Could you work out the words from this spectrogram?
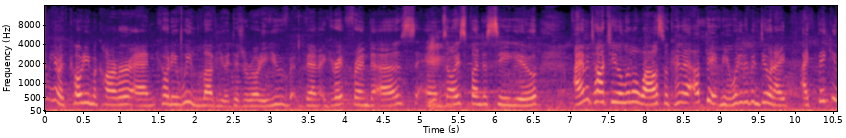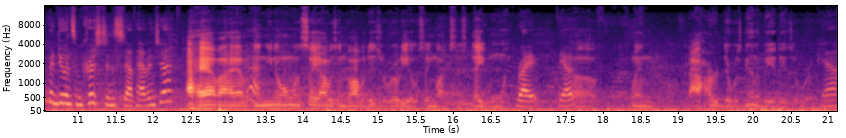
I'm here with Cody McCarver, and Cody, we love you at Digital Rodeo. You've been a great friend to us, and yeah. it's always fun to see you. I haven't talked to you in a little while, so kind of update me. What have you been doing? I, I think you've been doing some Christian stuff, haven't you? I have, I have. Yeah. And you know, I want to say I was involved with Digital Rodeo, seemed like since day one. Right, yeah. Uh, when I heard there was going to be a Digital Rodeo. Yeah.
